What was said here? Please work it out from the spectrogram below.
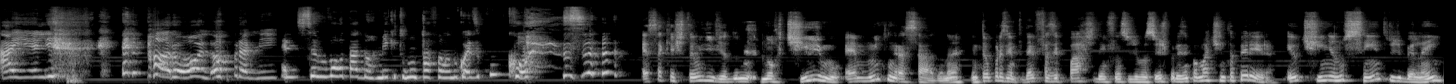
Aí ele ele parou, olhou para mim. Ele disse: "Eu vou voltar a dormir que tu não tá falando coisa com coisa." essa questão, Lívia, do nortismo é muito engraçado, né? Então, por exemplo, deve fazer parte da infância de vocês, por exemplo, a Matinta Pereira. Eu tinha no centro de Belém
